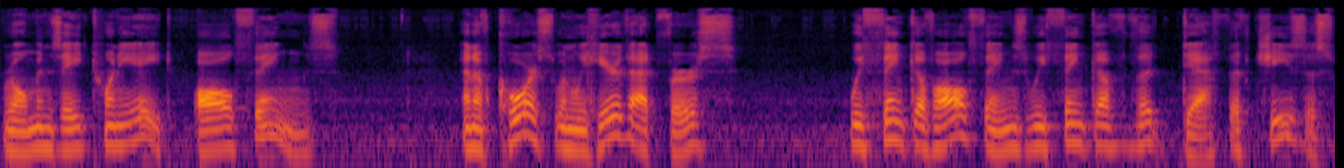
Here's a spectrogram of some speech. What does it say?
Romans 8:28 all things. And of course when we hear that verse, we think of all things, we think of the death of Jesus.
